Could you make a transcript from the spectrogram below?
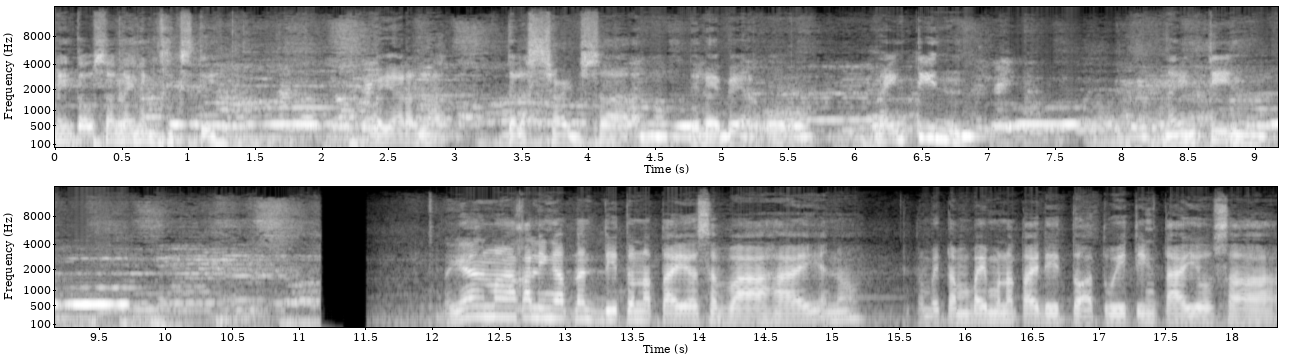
9,960 bayaran lahat the last charge sa ano deliver oo 19 19 Ayan mga kalingap, nandito na tayo sa bahay, ano? Tambay-tambay muna tayo dito at waiting tayo sa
